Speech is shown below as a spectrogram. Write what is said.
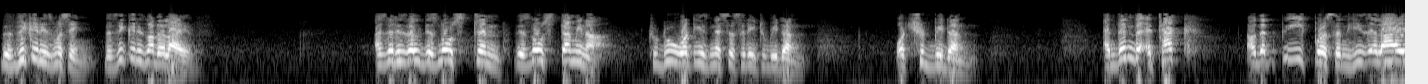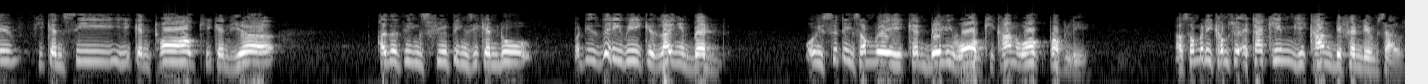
The zikr is missing. The zikr is not alive. As a result, there's no strength, there's no stamina to do what is necessary to be done. What should be done. And then the attack, now that weak person, he's alive, he can see, he can talk, he can hear, other things, few things he can do, but he's very weak, he's lying in bed, or he's sitting somewhere, he can barely walk, he can't walk properly. Now somebody comes to attack him, he can't defend himself.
